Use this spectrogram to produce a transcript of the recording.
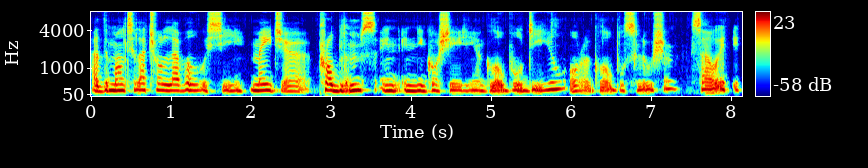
At the multilateral level, we see major problems in, in negotiating a global deal or a global solution. So it, it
